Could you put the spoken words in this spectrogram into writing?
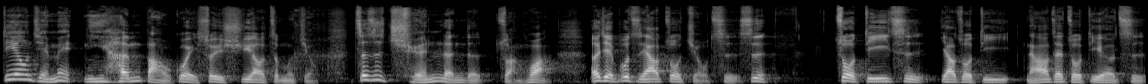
弟兄姐妹，你很宝贵，所以需要这么久。这是全人的转化，而且不只要做九次，是做第一次要做第一，然后再做第二次。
